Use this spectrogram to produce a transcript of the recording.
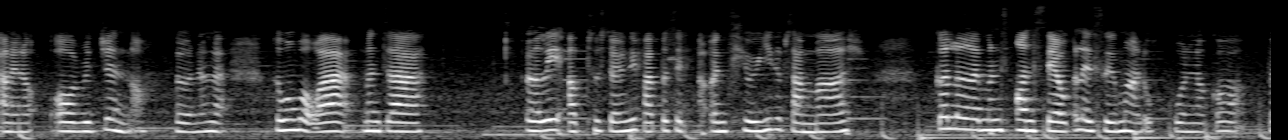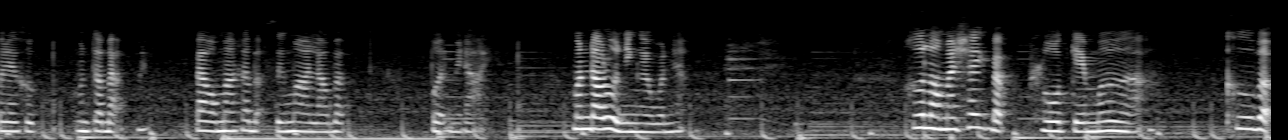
อะไรนะ origin เหรอเออ นั่นแหละ คือมันบอกว่ามันจะ early up to 75% until 23 March ก็เลยมัน on sale ก็เลยซื้อมาทุกคนแล้วก็ประเด็นคือมันจะแบบแปลมากถ้าแบบซื้อมาแล้วแบบเปิดไม่ได้ มันดาวน์โหลดยังไงวันเนี้ยคือเราไม่ใช่แบบโปรเกมเมอร์อะคือแบบ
